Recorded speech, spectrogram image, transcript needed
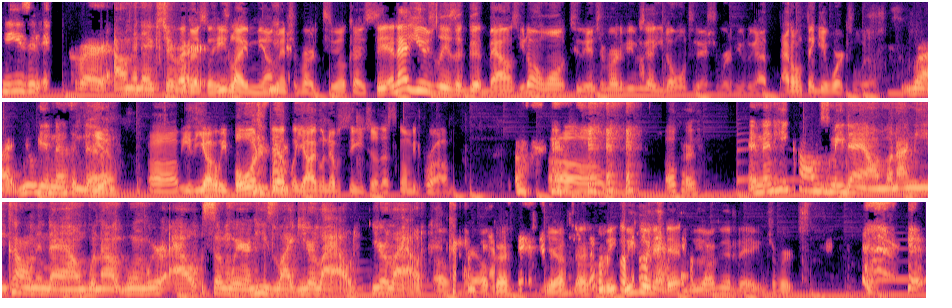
He's an introvert. I'm an extrovert. Okay, so he's like me. I'm Yeah. introverted too. Okay, see, and that usually is a good balance. You don't want two introverted people together. You don't want two extroverted people together. I, I don't think it works well. right. You'll get nothing done. Yeah. Uh, either y'all gonna be bored to death, or y'all gonna never see each other. That's gonna be the problem. Um, okay. And then he calms me down when I need calming down. When I when we're out somewhere and he's like, "You're loud. You're loud." Oh, yeah, okay. Yeah, that, we we good at that. We are good at that, introverts.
